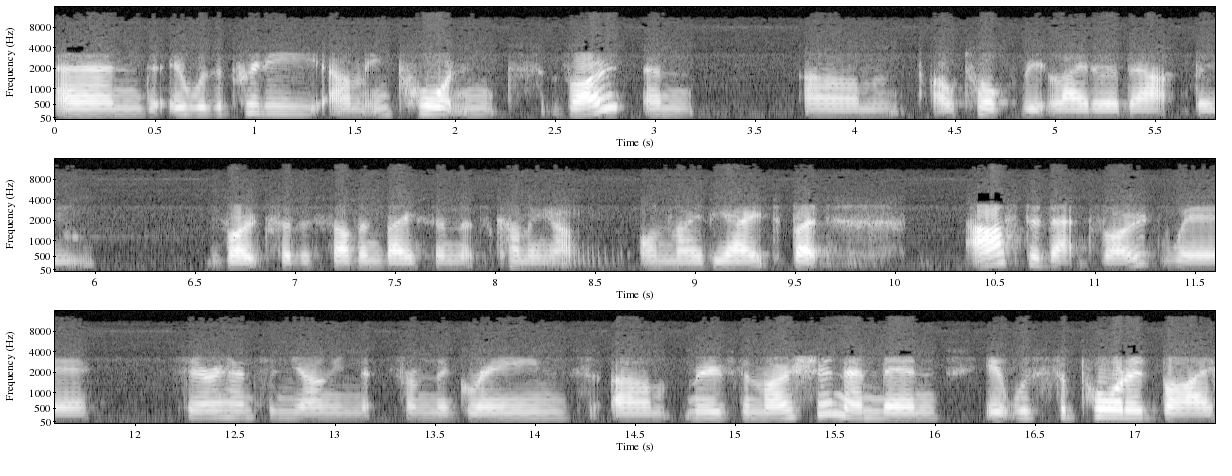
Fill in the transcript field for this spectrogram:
And it was a pretty um, important vote, and um, I'll talk a bit later about the vote for the Southern Basin that's coming up on May the 8th. But after that vote, where Sarah Hanson Young from the Greens um, moved the motion, and then it was supported by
